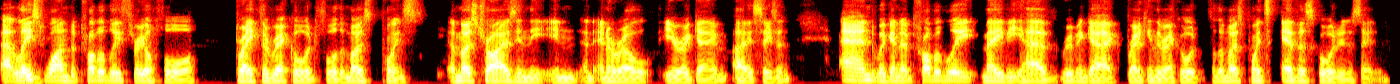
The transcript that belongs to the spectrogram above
at least one, but probably three or four, break the record for the most points, uh, most tries in the in an NRL era game uh, season. And we're going to probably maybe have Reuben Garrick breaking the record for the most points ever scored in a season.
